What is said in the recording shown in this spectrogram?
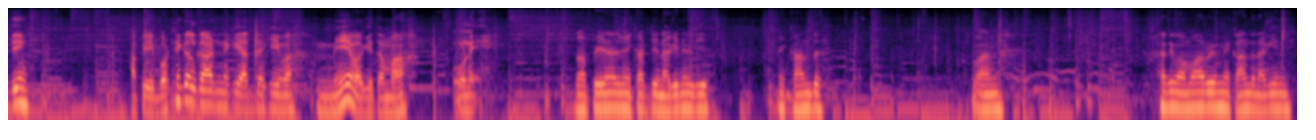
ඉතින් අපි බොට්නිකල් ගාඩන එක අත්දැකීම මේ වගේ තමා ඕනේ පේන මේ කට්ටිය නගෙන විදිිය මේ කන්ද. වන්. හරි මමාරුවෙන් මේ කන්ද නගින්නේ.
